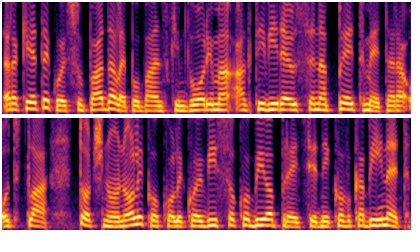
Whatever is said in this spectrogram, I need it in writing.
Rakete koje su padale po banskim dvorima aktiviraju se na 5 metara od tla, točno onoliko koliko je visoko bio predsjednikov kabinet.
